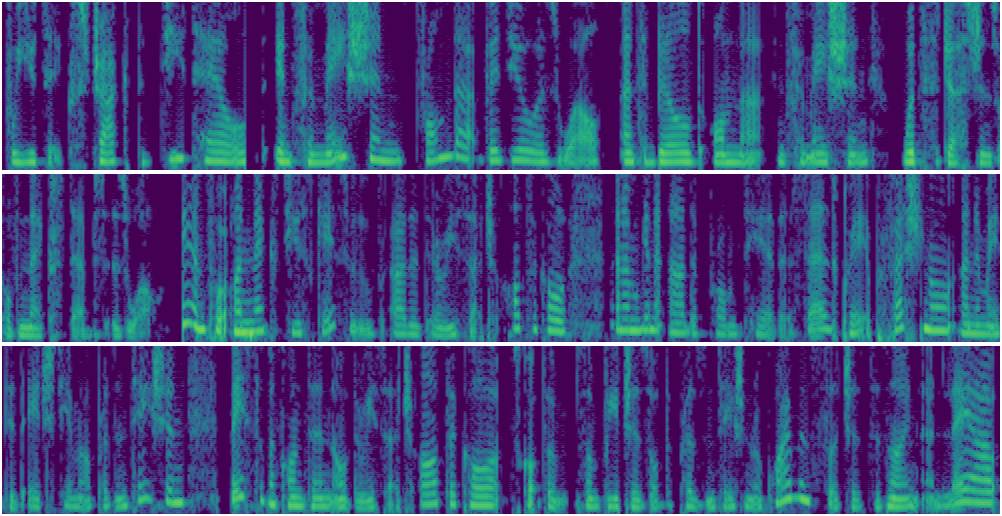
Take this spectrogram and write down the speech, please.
for you to extract the detailed information from that video as well and to build on that information with suggestions of next steps as well. And for our next use case, we've added a research article, and I'm going to add a prompt here that says create a professional animated HTML presentation based on the content of the research article. It's got the, some features of the presentation requirements, such as design and layout,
